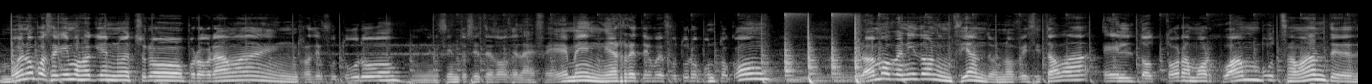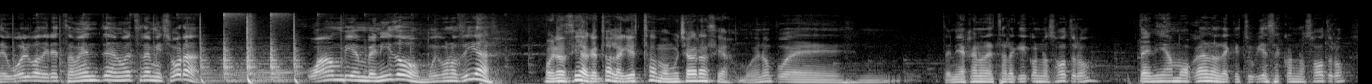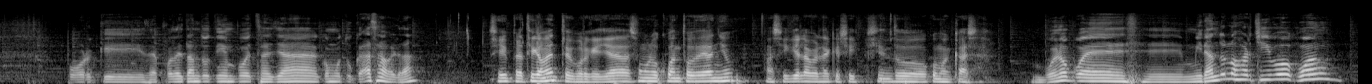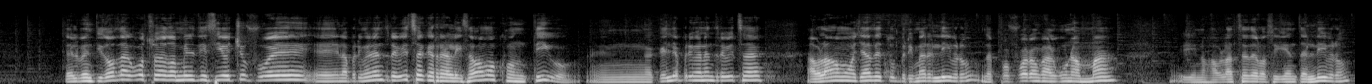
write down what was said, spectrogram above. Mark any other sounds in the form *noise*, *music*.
Bueno, pues seguimos aquí en nuestro programa en Radio Futuro, en el 107.2 de la FM, en rtvfuturo.com. Lo hemos venido anunciando, nos visitaba el doctor Amor Juan Bustamante desde Huelva directamente a nuestra emisora. Juan, bienvenido, muy buenos días. Buenos días, ¿qué tal? Aquí estamos, muchas gracias. Bueno, pues tenías ganas de estar aquí con nosotros, teníamos ganas de que estuvieses con nosotros porque después de tanto tiempo estás ya como tu casa, ¿verdad? Sí, prácticamente, porque ya son unos cuantos de años, así que la verdad que sí, siendo como en casa. Bueno, pues eh, mirando los archivos, Juan, el 22 de agosto de 2018 fue eh, la primera entrevista que realizábamos contigo. En aquella primera entrevista hablábamos ya de tu primer libro, después fueron algunas más y nos hablaste de los siguientes libros.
